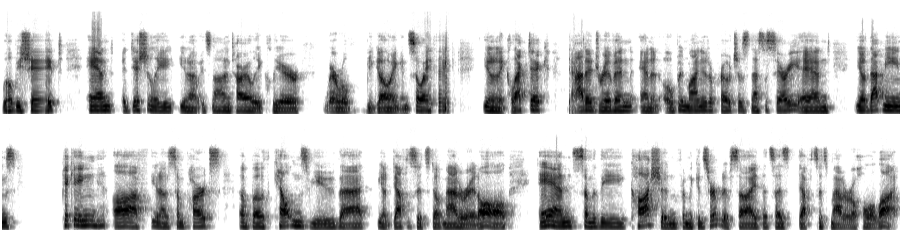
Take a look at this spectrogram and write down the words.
will be shaped. And additionally, you know, it's not entirely clear where we'll be going. And so I think, you know, an eclectic, data driven, and an open minded approach is necessary. And, you know, that means picking off, you know, some parts of both Kelton's view that you know deficits don't matter at all and some of the caution from the conservative side that says deficits matter a whole lot.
